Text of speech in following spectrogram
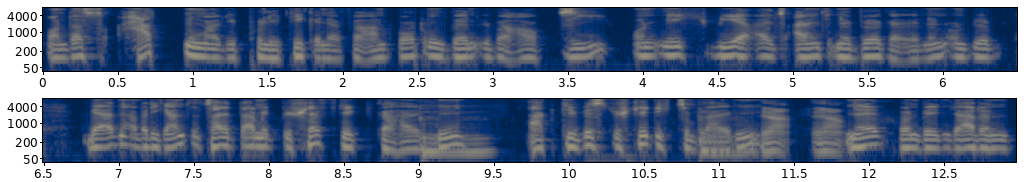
Und das hat nun mal die Politik in der Verantwortung, wenn überhaupt sie und nicht wir als einzelne BürgerInnen. Und wir werden aber die ganze Zeit damit beschäftigt gehalten, aktivistisch tätig zu bleiben. Ja, ja. Ne? Von wegen, ja, dann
